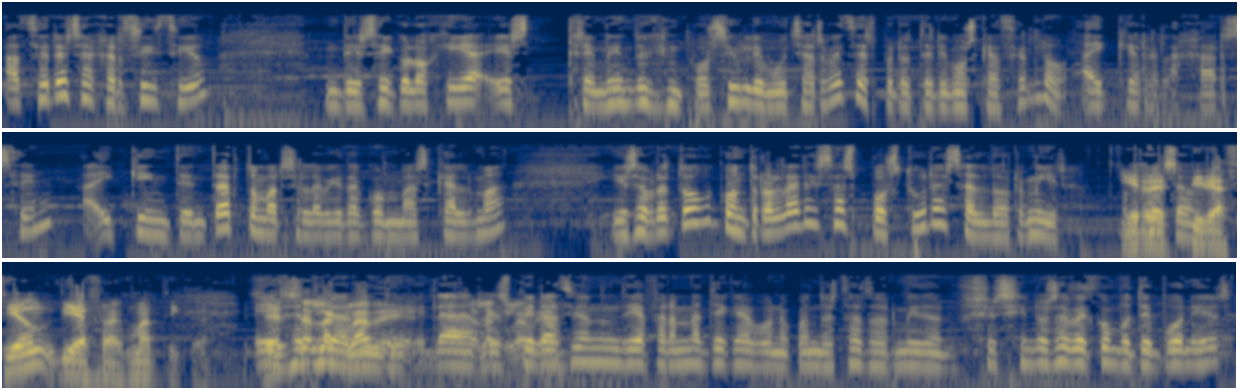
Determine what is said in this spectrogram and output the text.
Hacer ese ejercicio de psicología es tremendo e imposible muchas veces, pero tenemos que hacerlo. Hay que relajarse, hay que intentar tomarse la vida con más calma y sobre todo controlar esas posturas al dormir. Y Ojito. respiración diafragmática. Esa es la clave. Esa la es clave. respiración diafragmática, bueno, cuando estás dormido, si no sabes cómo te pones,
